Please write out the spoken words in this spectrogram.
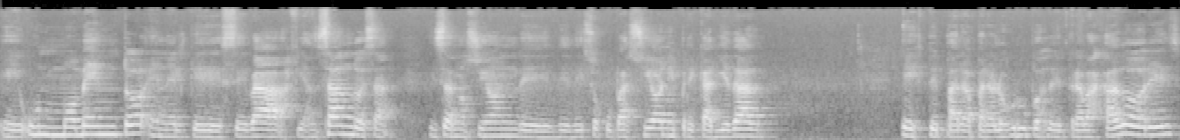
eh, un momento en el que se va afianzando esa, esa noción de, de desocupación y precariedad este, para, para los grupos de trabajadores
